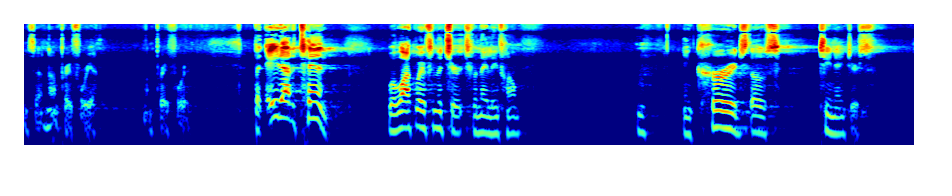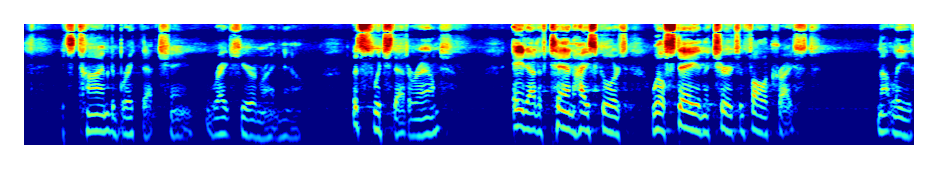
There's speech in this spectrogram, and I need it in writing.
I said, No, I'll pray for you. I'll pray for you. But eight out of ten will walk away from the church when they leave home. Hmm. Encourage those teenagers. It's time to break that chain right here and right now. Let's switch that around. Eight out of ten high schoolers will stay in the church and follow Christ, not leave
